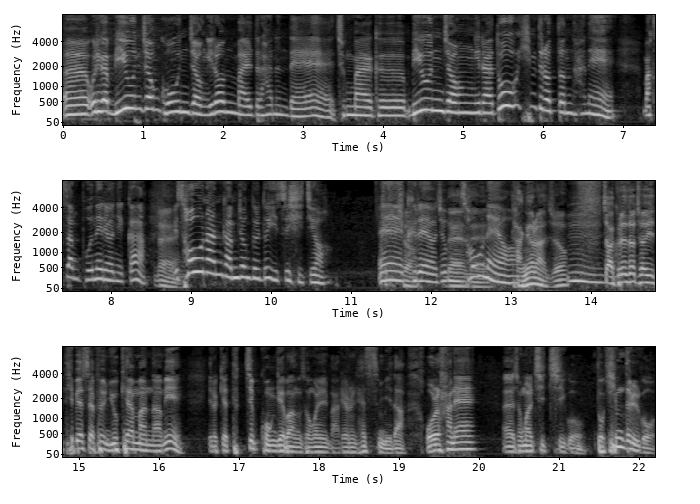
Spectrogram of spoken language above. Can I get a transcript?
어, 우리가 미운정, 고운정 이런 말들 하는데 정말 그 미운정이라도 힘들었던 한 해 막상 보내려니까 네. 서운한 감정들도 있으시죠? 네, 그렇죠. 그래요. 좀 네네. 서운해요. 음. 당연하죠. 자, 그래서 저희 TBS FM 유쾌한 만남이 이렇게 특집 공개 방송을 마련을 했습니다. 올 한 해 정말 지치고 또 힘들고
